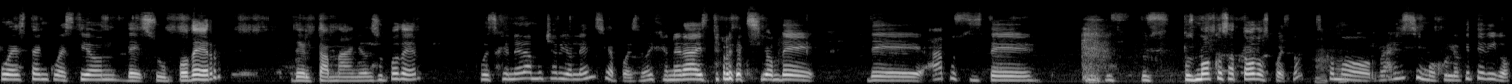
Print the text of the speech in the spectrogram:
puesta en cuestión de su poder, del tamaño de su poder, pues genera mucha violencia, pues, ¿no? Y genera esta reacción de, de ah, pues, este, pues, pues, pues, mocos a todos, pues, ¿no? Es como rarísimo, Julio, ¿qué te digo?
